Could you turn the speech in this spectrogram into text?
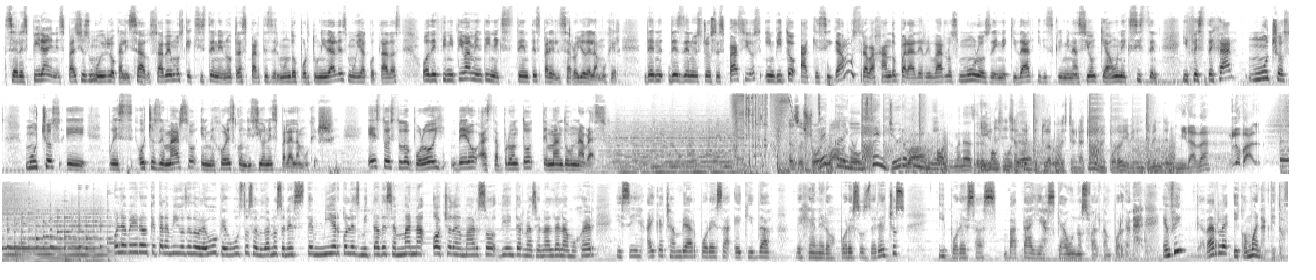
se respira en espacios muy localizados. Sabemos que existen en otras partes del mundo oportunidades muy acotadas o definitivamente inexistentes para el desarrollo de la mujer. De, desde nuestros espacios invito a que sigamos trabajando para derribar los muros de inequidad y discriminación que aún existen y festejar muchos, muchos, eh, pues, 8 de marzo en mejores condiciones para la mujer. Esto es todo por hoy. Vero, hasta pronto. Te mando un abrazo. 前回の2016年に Y hay una sensación que tú la puedes tener aquí, hoy por hoy, evidentemente. ¿no? Mirada global. Hola Vero, ¿qué tal amigos de W? Qué gusto saludarnos en este miércoles mitad de semana 8 de marzo, Día Internacional de la Mujer. Y sí, hay que chambear por esa equidad de género, por esos derechos y por esas batallas que aún nos faltan por ganar. En fin, que a darle y con buena actitud.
